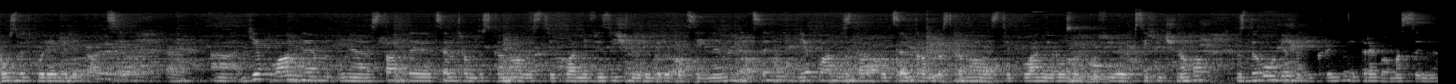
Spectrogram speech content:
розвитку реабілітації. Е, Є плани стати центром досконалості в плані фізичної реабілітаційної медицини. Є плани стати центром досконалості в плані розвитку психічного здоров'я. В Україні треба масивна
